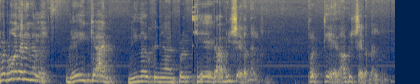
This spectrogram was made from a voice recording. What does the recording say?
പ്രബോധനങ്ങൾ ഗ്രഹിക്കാൻ നിങ്ങൾക്ക് ഞാൻ പ്രത്യേക അഭിഷേകം നൽകുന്നു. പ്രത്യേക അഭിഷേകം നൽകുന്നു.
